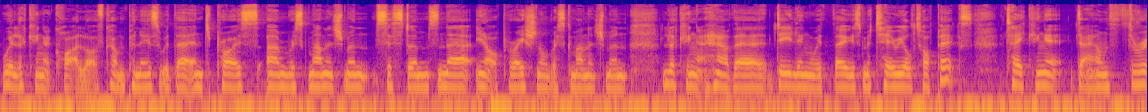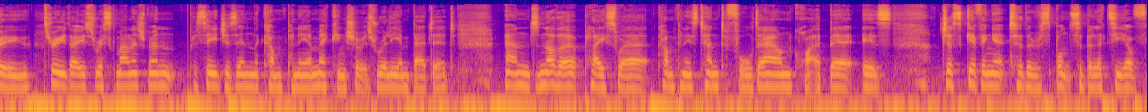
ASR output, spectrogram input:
we're looking at quite a lot of companies with their enterprise um, risk management systems and their you know operational risk management, looking at how they're dealing with those material topics, taking it down through through those risk management procedures in the company and making sure it's really embedded. And another place where companies tend to fall down quite a bit is just giving it to the responsibility of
